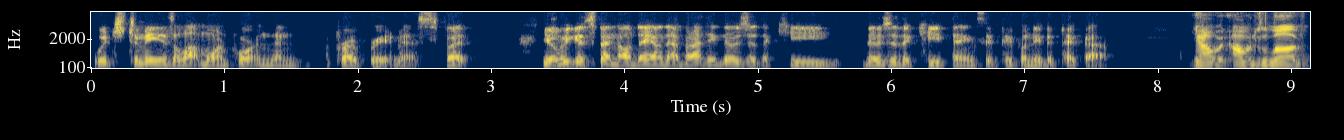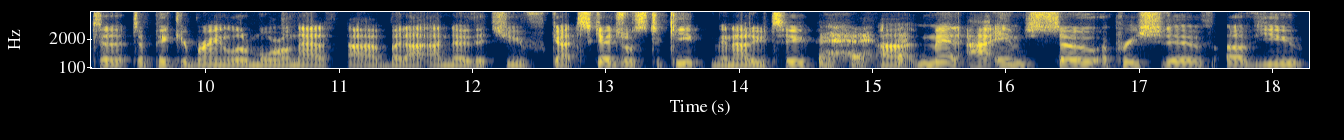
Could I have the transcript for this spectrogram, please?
which to me is a lot more important than appropriateness. But you know we could spend all day on that, but I think those are the key those are the key things that people need to pick up. Yeah, I would, I would love to to pick your brain a little more on that, uh, but I, I, know that you've got schedules to keep, and I do too. Uh, man, I am so appreciative of you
